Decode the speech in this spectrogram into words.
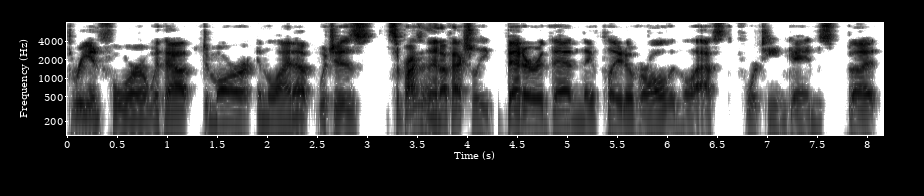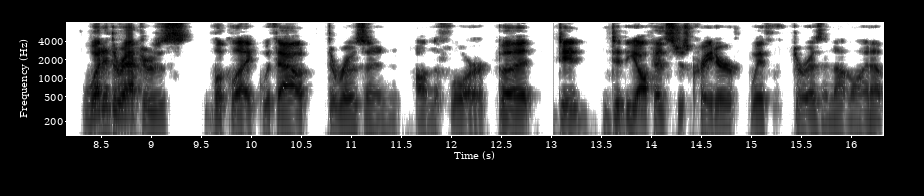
three and four without DeMar in the lineup, which is surprisingly enough actually better than they've played overall in the last 14 games. But what did the Raptors look like without DeRozan on the floor? But did did the offense just crater with DeRozan not in the lineup?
